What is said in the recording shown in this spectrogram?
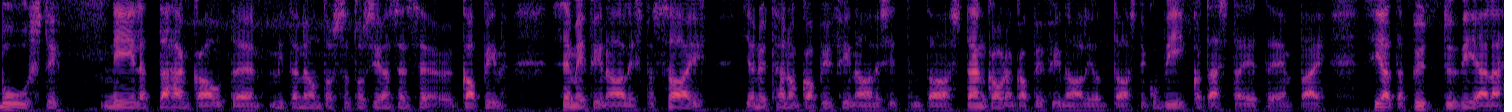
boosti niille tähän kauteen, mitä ne on tuossa tosiaan sen se kapin semifinaalista sai. Ja nythän on kapin finaali sitten taas, tämän kauden kapin finaali on taas niin kuin viikko tästä eteenpäin. Sieltä pytty vielä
